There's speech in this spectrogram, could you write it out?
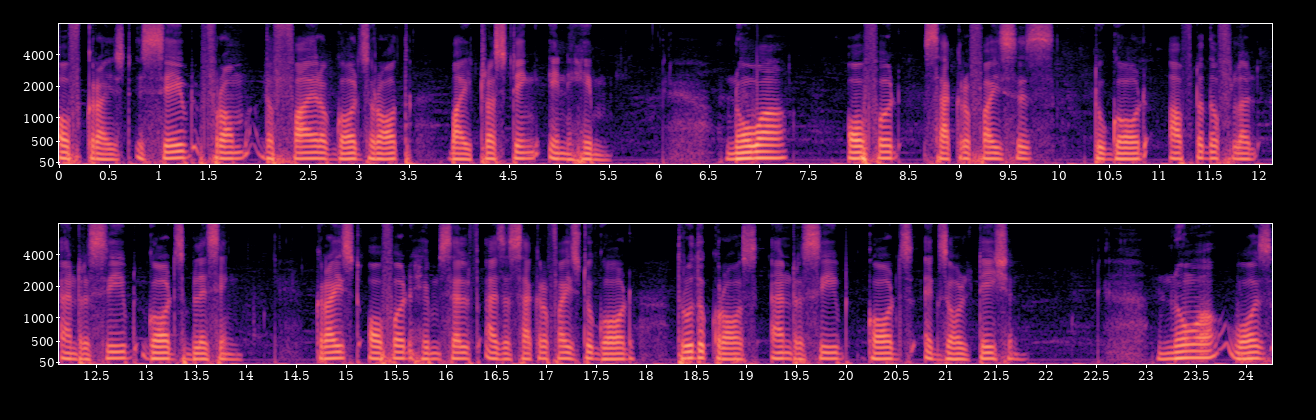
of Christ is saved from the fire of God's wrath by trusting in Him. Noah offered sacrifices to God after the flood and received God's blessing. Christ offered himself as a sacrifice to God through the cross and received God's exaltation. Noah was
